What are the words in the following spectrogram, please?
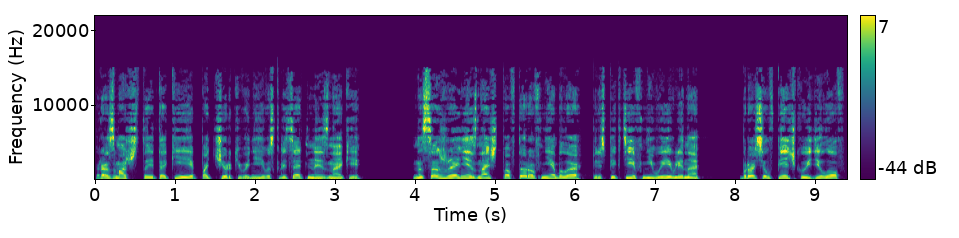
размашистые такие подчеркивания и восклицательные знаки. На сожжение, значит, повторов не было, перспектив не выявлено. Бросил в печку и делов».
